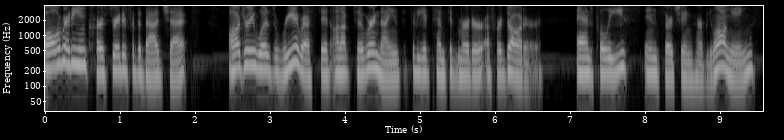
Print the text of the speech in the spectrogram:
Already incarcerated for the bad checks, Audrey was rearrested on October 9th for the attempted murder of her daughter, and police, in searching her belongings,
